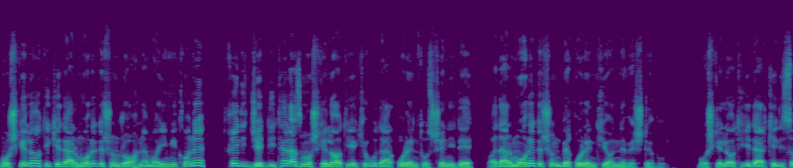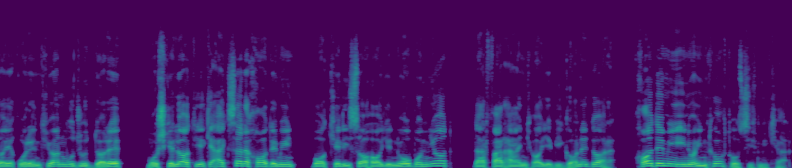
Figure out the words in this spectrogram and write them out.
مشکلاتی که در موردشون راهنمایی می‌کنه خیلی جدیتر از مشکلاتیه که او در قرنتوس شنیده و در موردشون به قرنتیان نوشته بود. مشکلاتی که در کلیسای قرنتیان وجود داره مشکلاتیه که اکثر خادمین با کلیساهای نوبنیاد در فرهنگهای بیگانه دارند. خادمی اینو اینطور توصیف می‌کرد.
